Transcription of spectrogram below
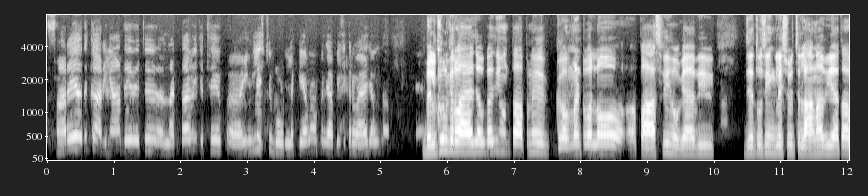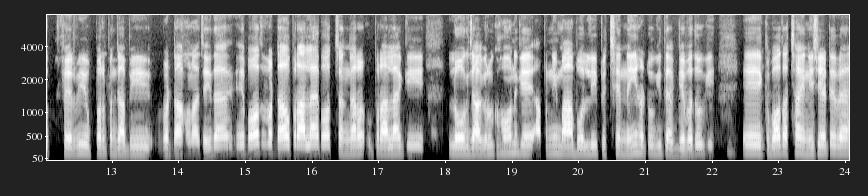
ਸਾਰੇ ਅਧਿਕਾਰੀਆਂ ਦੇ ਵਿੱਚ ਲੱਗਦਾ ਵੀ ਜਿੱਥੇ ਇੰਗਲਿਸ਼ ਚ ਬੋਰਡ ਲੱਗੇ ਉਹਨਾਂ ਨੂੰ ਪੰਜਾਬੀ ਚ ਕਰਵਾਇਆ ਜਾਊਗਾ। ਬਿਲਕੁਲ ਕਰਵਾਇਆ ਜਾਊਗਾ ਜੀ। ਹੁਣ ਤਾਂ ਆਪਣੇ ਗਵਰਨਮੈਂਟ ਵੱਲੋਂ ਪਾਸ ਵੀ ਹੋ ਗਿਆ ਵੀ ਜੇ ਤੁਸੀਂ ਇੰਗਲਿਸ਼ ਵਿੱਚ ਲਾਣਾ ਵੀ ਹੈ ਤਾਂ ਫਿਰ ਵੀ ਉੱਪਰ ਪੰਜਾਬੀ ਵੱਡਾ ਹੋਣਾ ਚਾਹੀਦਾ ਹੈ। ਇਹ ਬਹੁਤ ਵੱਡਾ ਉਪਰਾਲਾ ਹੈ ਬਹੁਤ ਚੰਗਾ ਉਪਰਾਲਾ ਹੈ ਕਿ ਲੋਕ ਜਾਗਰੂਕ ਹੋਣਗੇ ਆਪਣੀ ਮਾਂ ਬੋਲੀ ਪਿੱਛੇ ਨਹੀਂ ਹਟੂਗੀ ਤੇ ਅੱਗੇ ਵਧੂਗੀ ਇਹ ਇੱਕ ਬਹੁਤ ਅੱਛਾ ਇਨੀਸ਼ੀਏਟਿਵ ਹੈ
